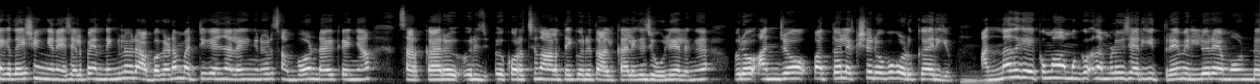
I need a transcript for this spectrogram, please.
ഏകദേശം ഇങ്ങനെയാണ് ചിലപ്പോ എന്തെങ്കിലും ഒരു അപകടം പറ്റി കഴിഞ്ഞാൽ അല്ലെങ്കിൽ ഇങ്ങനെ ഒരു സംഭവം ഉണ്ടായി കഴിഞ്ഞാൽ സർക്കാർ ഒരു കുറച്ച് നാളത്തേക്ക് ഒരു താൽക്കാലിക ജോലി അല്ലെങ്കിൽ ഒരു അഞ്ചോ പത്തോ ലക്ഷം രൂപ കൊടുക്കുമായിരിക്കും. അന്ന് അത് കേൾക്കുമ്പോൾ നമുക്ക് നമ്മൾ വിചാരിക്കും ഇത്രയും വലിയൊരു എമൗണ്ട്.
